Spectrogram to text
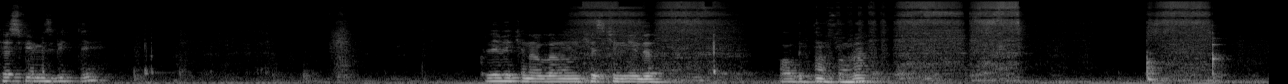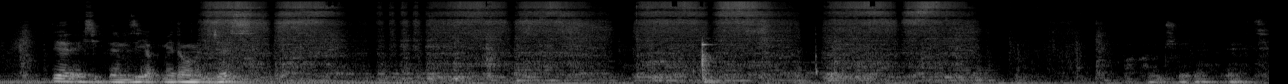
Tesviyemiz bitti. Klavye kenarlarının keskinliğini de aldıktan sonra diğer eksiklerimizi yapmaya devam edeceğiz. Bakalım şöyle. Evet.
